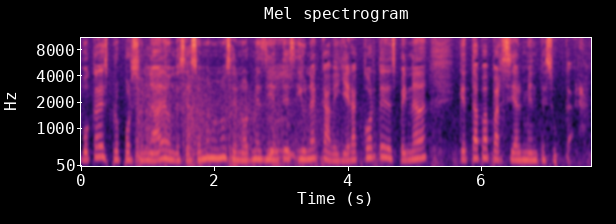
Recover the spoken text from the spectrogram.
boca desproporcionada de donde se asoman unos enormes dientes y una cabellera corta y despeinada que tapa parcialmente su cara.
